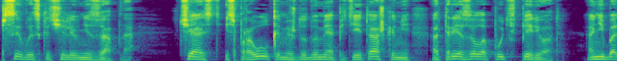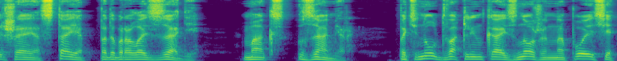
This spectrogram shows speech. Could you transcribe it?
Псы выскочили внезапно. Часть из проулка между двумя пятиэтажками отрезала путь вперед, а небольшая стая подобралась сзади. Макс замер. Потянул два клинка из ножен на поясе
